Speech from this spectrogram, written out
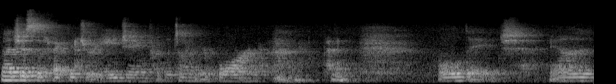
Not just the fact that you're aging from the time you're born, but old age. And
